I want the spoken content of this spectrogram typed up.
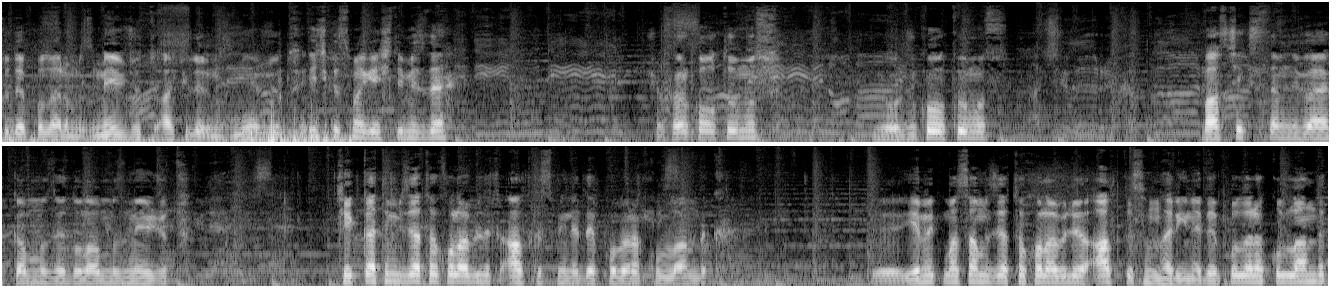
su depolarımız mevcut, akülerimiz mevcut. İç kısma geçtiğimizde şoför koltuğumuz, yolcu koltuğumuz, bas sistemli bir ayakkabımız ve dolabımız mevcut. Çek katimiz yatak olabilir. Alt kısmı yine depo olarak kullandık. Ee, yemek masamız yatak olabiliyor. Alt kısımları yine depo olarak kullandık.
